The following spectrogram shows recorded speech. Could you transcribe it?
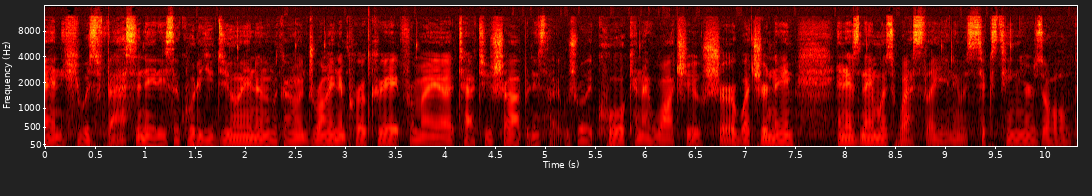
and he was fascinated. He's like, "What are you doing?" And I'm like, "I'm drawing and Procreate for my uh, tattoo shop." And he's like, "It was really cool. Can I watch you?" Sure. What's your name? And his name was Wesley, and he was 16 years old,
